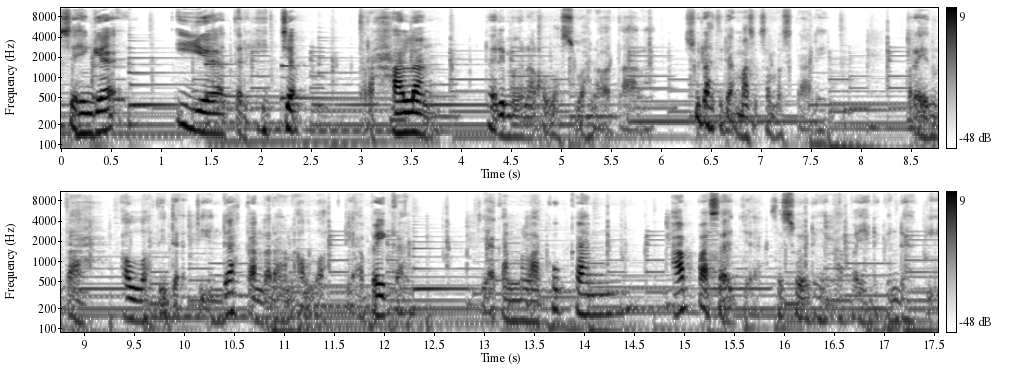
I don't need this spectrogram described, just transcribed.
sehingga ia terhijab terhalang dari mengenal Allah Subhanahu wa taala. Sudah tidak masuk sama sekali. Perintah Allah tidak diindahkan larangan Allah diabaikan. Dia akan melakukan apa saja sesuai dengan apa yang dikehendaki.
